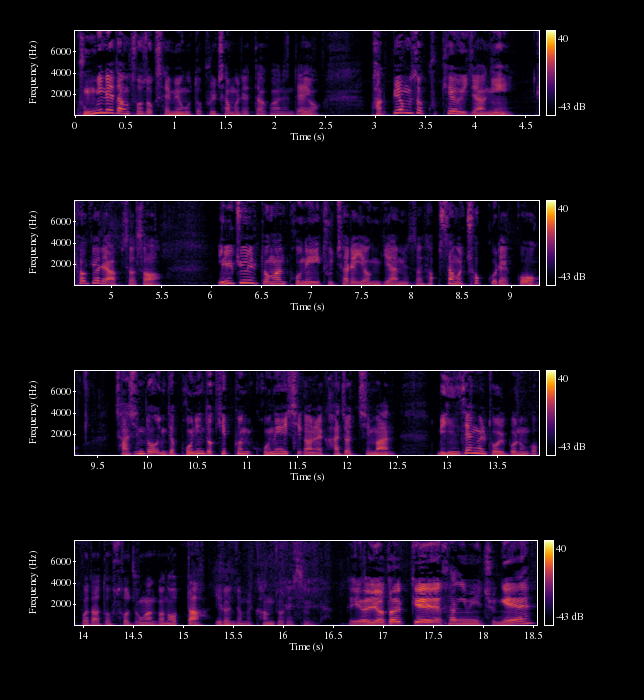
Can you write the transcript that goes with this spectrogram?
국민의당 소속 3명은 또 불참을 했다고 하는데요. 박병석 국회의장이 표결에 앞서서 일주일 동안 본회의 두 차례 연기하면서 협상을 촉구를 했고 자신도 이제 본인도 깊은 고뇌의 시간을 가졌지만 민생을 돌보는 것보다 더 소중한 건 없다 이런 점을 강조를 했습니다. 18개 상임위 중에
